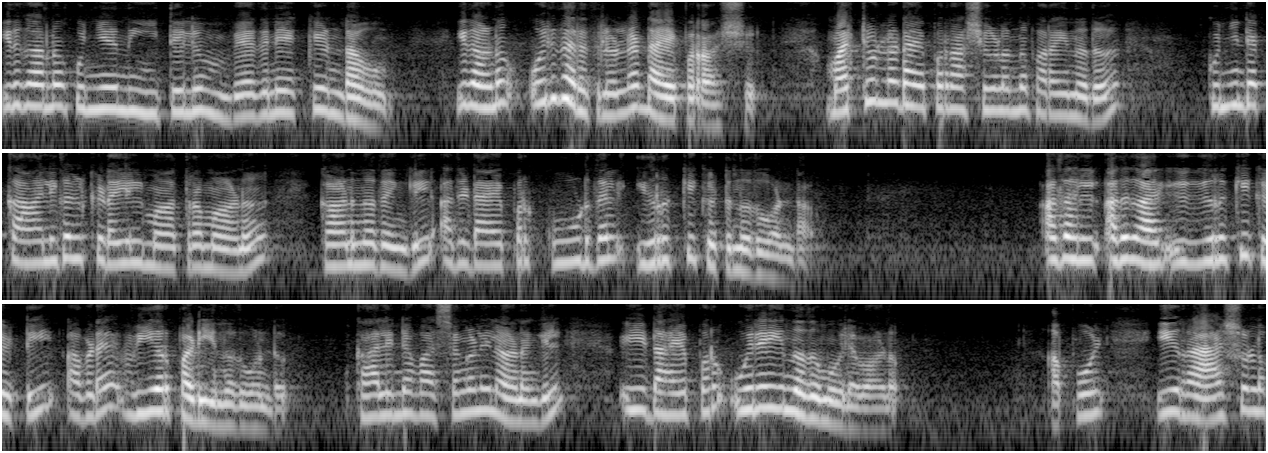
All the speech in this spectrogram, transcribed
ഇത് കാരണം കുഞ്ഞിന് നീറ്റലും വേദനയൊക്കെ ഉണ്ടാവും. ഇതാണ് ഒരു തരത്തിലുള്ള ഡയപ്പർ റാഷ്. മറ്റുള്ള ഡയപ്പർ റാഷുകൾ എന്ന് പറയുന്നത് കുഞ്ഞിന്റെ കാലുകൾക്കിടയിൽ മാത്രമാണ് കാണുന്നതെങ്കിൽ അത് ഡയപ്പർ കൂടുതൽ ഇറുക്കി കെട്ടുന്നത് കൊണ്ടാണ്. അതല്ല അത് ഇറുക്കി കെട്ടി അവിടെ വിയർപ്പടിയുന്നത് കൊണ്ട്. കാലിന്റെ വശങ്ങളിലാണെങ്കിൽ ഈ ഡയപ്പർ ഉരയുന്നത് മൂലമാണ്. അപ്പോൾ ഈ റാഷ് ഉള്ള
